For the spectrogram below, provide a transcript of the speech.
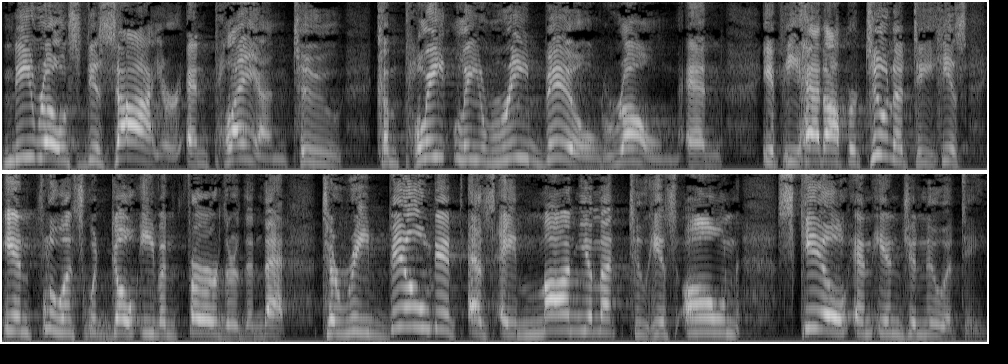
Nero's desire and plan to completely rebuild Rome and if he had opportunity, his influence would go even further than that. To rebuild it as a monument to his own skill and ingenuity.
